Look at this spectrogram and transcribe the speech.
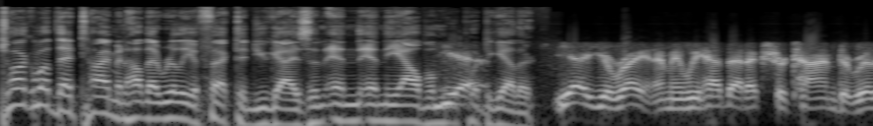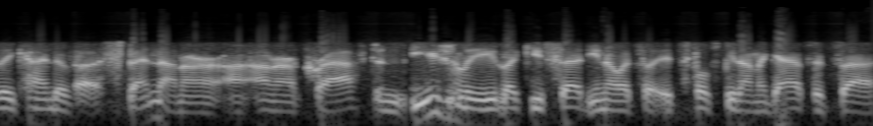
talk about that time and how that really affected you guys and, and, and the album you put together. Yeah, you're right. I mean, we had that extra time to really kind of uh, spend on our on our craft, and usually, like you said, you know, it's a, it's full speed on the gas. It's uh,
